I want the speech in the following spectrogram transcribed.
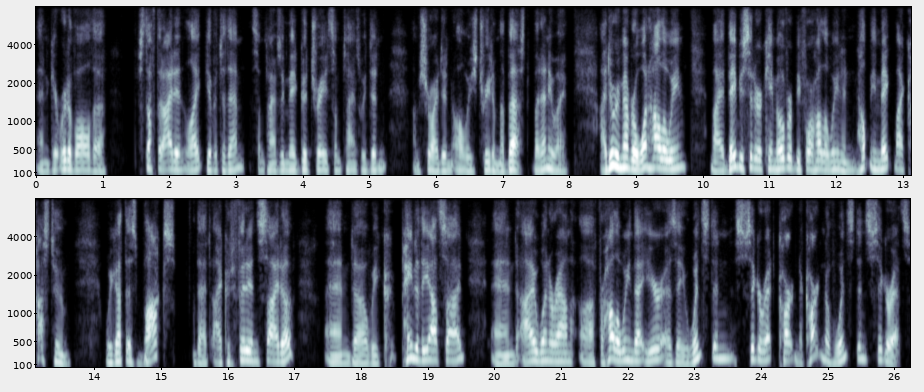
and get rid of all the stuff that I didn't like, give it to them. Sometimes we made good trades, sometimes we didn't. I'm sure I didn't always treat them the best. But anyway, I do remember one Halloween, my babysitter came over before Halloween and helped me make my costume. We got this box that I could fit inside of, and uh, we painted the outside. And I went around uh, for Halloween that year as a Winston cigarette carton, a carton of Winston cigarettes.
